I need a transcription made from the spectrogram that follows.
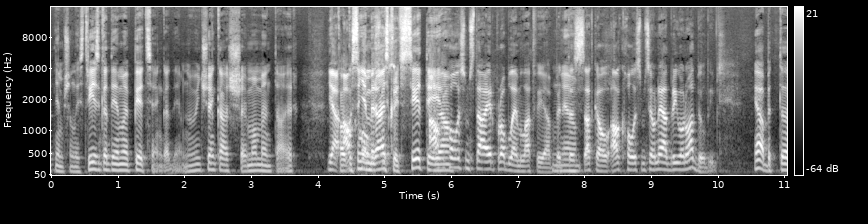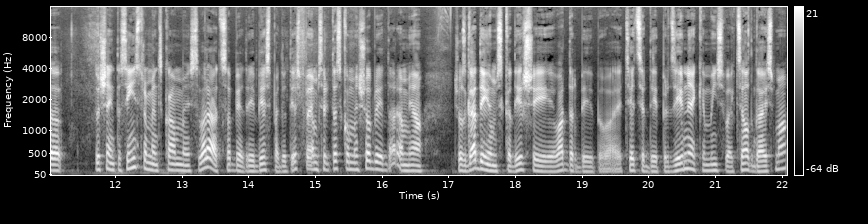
atņemšana līdz trīs gadiem vai pieciem gadiem. Nu, viņš vienkārši šajā momentā ir. Jā, kaut kas viņam ir aizkritis cietī. Alkoholisms tā ir problēma Latvijā, bet jā. tas atkal alkoholisms jau neatbrīvo no atbildības. Jā, bet uh, tas instruments, kā mēs varētu sabiedrību iespējot, iespējams, ir tas, ko mēs šobrīd darām. Šos gadījumus, kad ir šī vardarbība vai cietsirdība pret dzīvniekiem, viņus vajag celt gaismā,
